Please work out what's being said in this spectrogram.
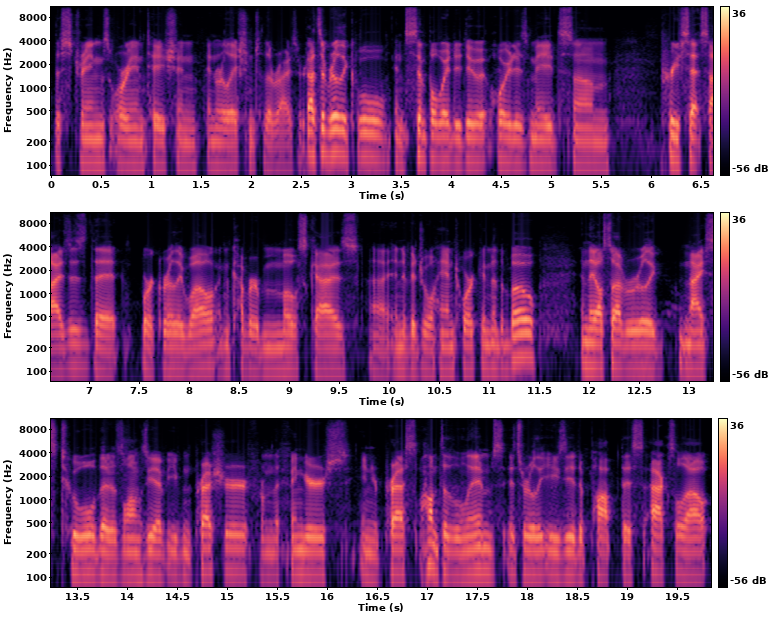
the strings orientation in relation to the riser. That's a really cool and simple way to do it. Hoyt has made some preset sizes that work really well and cover most guys uh, individual hand torque into the bow and they also have a really nice tool that as long as you have even pressure from the fingers in your press onto the limbs, it's really easy to pop this axle out,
